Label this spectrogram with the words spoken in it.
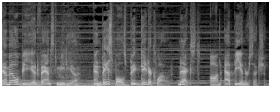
MLB Advanced Media, and baseball's big data cloud. Next on At the Intersection.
